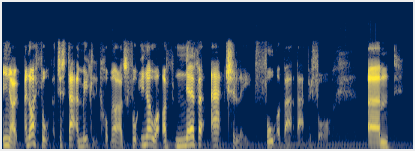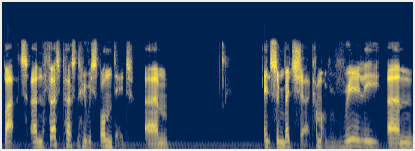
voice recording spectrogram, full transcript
you know, and I thought just that immediately caught my eye. I just thought, you know what? I've never actually thought about that before. Um, but um, the first person who responded, um, Ensign Redshirt, come up with really, um,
